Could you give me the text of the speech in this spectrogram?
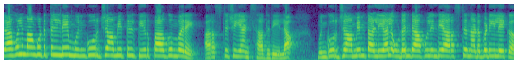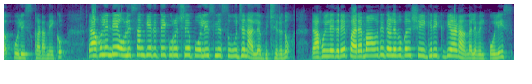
രാഹുൽ മാങ്കൂട്ടത്തിലിനെ മുൻകൂർ ജാമ്യത്തിൽ തീർപ്പാകും വരെ അറസ്റ്റ് ചെയ്യാൻ സാധ്യതയില്ല. മുൻകൂർ ജാമ്യം തള്ളിയാൽ ഉടൻ രാഹുലിന്റെ അറസ്റ്റ് നടപടിയിലേക്ക് പോലീസ് കടന്നേക്കും. രാഹുലിന്റെ ഒളിസങ്കേതത്തെക്കുറിച്ച് പോലീസിന് സൂചന ലഭിച്ചിരുന്നു. രാഹുലിനെതിരെ പരമാവധി തെളിവുകൾ ശേഖരിക്കുകയാണ് നിലവിൽ police.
